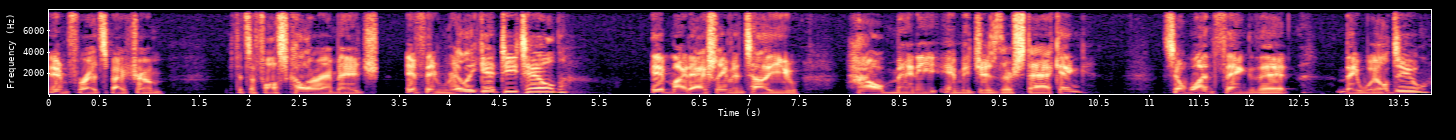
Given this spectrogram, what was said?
infrared spectrum if it's a false color image. If they really get detailed it might actually even tell you how many images they're stacking. So one thing that they will do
